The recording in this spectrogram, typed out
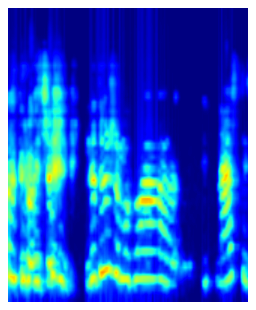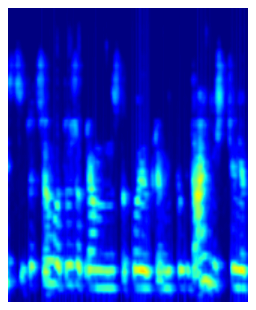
Ну, коротше, не дуже могла віднестись до цього дуже прям з такою прям відповідальністю, як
